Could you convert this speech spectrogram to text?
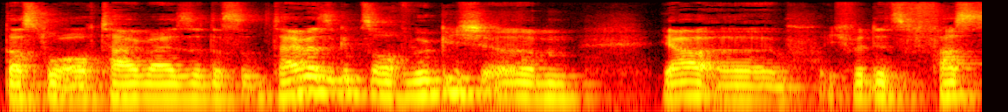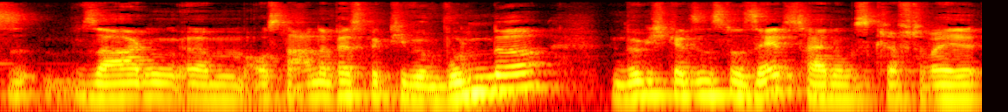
Dass du auch teilweise, das, teilweise gibt es auch wirklich, ähm, ja, äh, ich würde jetzt fast sagen, ähm, aus einer anderen Perspektive Wunder. In Wirklichkeit sind es nur Selbstheilungskräfte, weil äh,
